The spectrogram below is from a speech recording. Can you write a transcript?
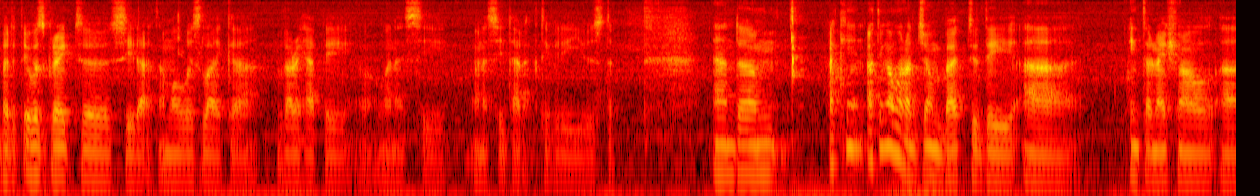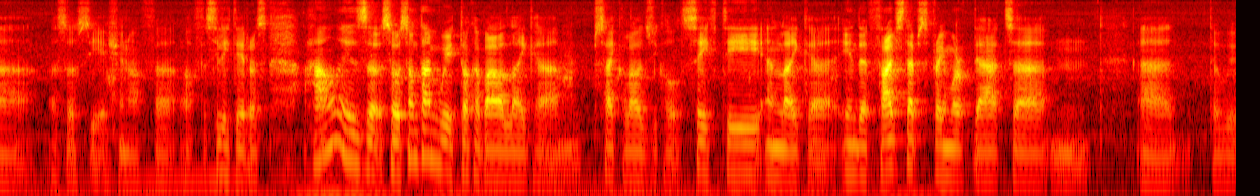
but it, it, was great to see that. I'm always like uh, very happy when I see when I see that activity used. And um, I can I think I want to jump back to the uh, international uh, association of, uh, of facilitators. How is uh, so? Sometimes we talk about like um, psychological safety and like uh, in the five steps framework that uh, mm, uh, that we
